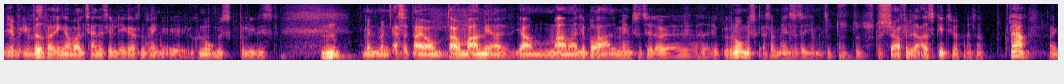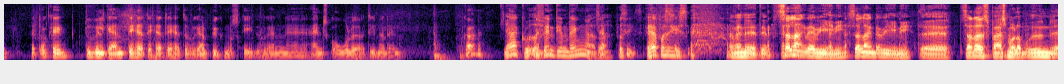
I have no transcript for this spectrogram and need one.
jeg, jeg, ved faktisk ikke engang, hvor alternativet ligger, sådan rent ø- økonomisk, politisk. mm. Men, men altså, der er, jo, der er jo meget mere, jeg er jo meget, meget liberal med hensyn til øh, hvad hedder det, økonomisk, altså med hensyn til, jamen, du, du, du skal sørge for dit eget skidt jo, altså. Ja, Ikke? At okay, du vil gerne det her, det her, det her, du vil gerne bygge moské, du vil gerne øh, have en skole og din og den. Gør det. Ja, gå ud og find dine penge, altså. Ja, præcis. Ja, præcis. Jamen, øh, det, så langt er vi enige. Så langt er vi enige. Øh, så er der et spørgsmål om uden,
